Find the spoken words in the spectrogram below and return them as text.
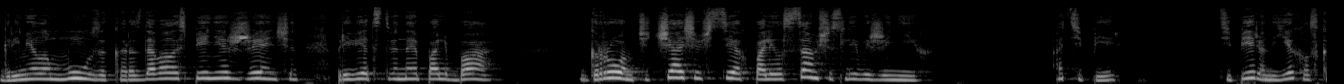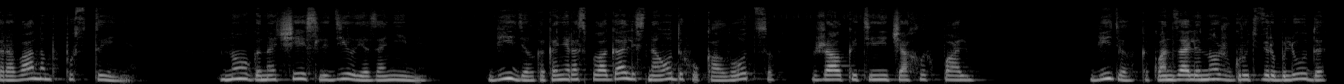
Гремела музыка, раздавалось пение женщин, приветственная пальба. Громче, чаще всех полил сам счастливый жених. А теперь? Теперь он ехал с караваном по пустыне. Много ночей следил я за ними. Видел, как они располагались на отдых у колодцев, в жалкой тени чахлых пальм. Видел, как вонзали нож в грудь верблюда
